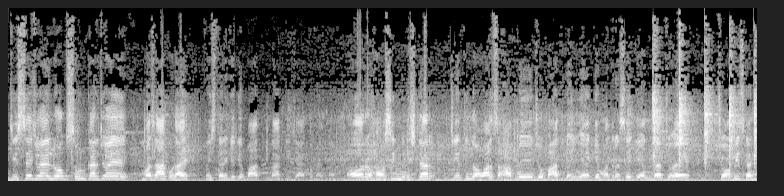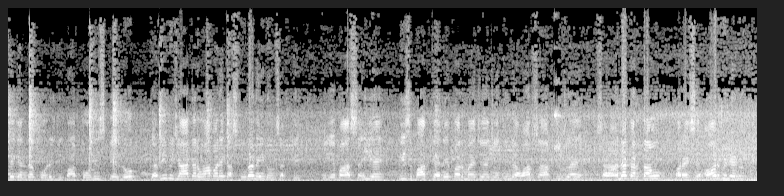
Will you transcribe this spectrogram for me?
जिससे जो है लोग सुनकर जो है मज़ाक उड़ाए। तो इस तरीके की बात ना की जाए तो बेहतर और हाउसिंग मिनिस्टर चेतन अवाड़ साहब ने जो बात कही है कि मदरसे के अंदर जो है 24 घंटे के अंदर पुलिस डिपार्ट पुलिस के लोग कभी भी जाकर वहाँ पर एक अस्तूरा नहीं ढूंढ सकते। तो ये बात सही है। इस बात कहने पर मैं जो है जतिन अवाब साहब की जो है सराहना करता हूँ और ऐसे और भी लीडर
